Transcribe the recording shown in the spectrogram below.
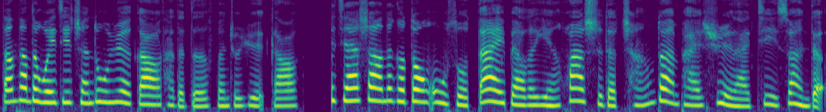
当它的危机程度越高，它的得分就越高。再加上那个动物所代表的演化史的长短排序来计算的，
